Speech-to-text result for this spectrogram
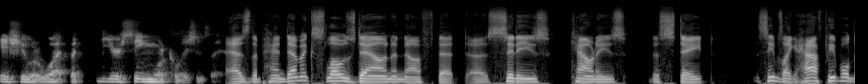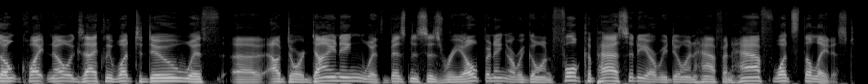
issue or what but you're seeing more collisions there as the pandemic slows down enough that uh, cities counties the state seems like half people don't quite know exactly what to do with uh, outdoor dining, with businesses reopening. Are we going full capacity? Are we doing half and half? What's the latest?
